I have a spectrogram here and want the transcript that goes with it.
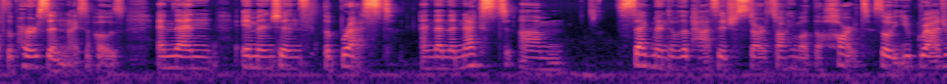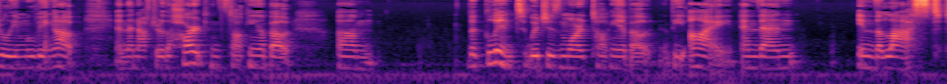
of the person, I suppose, and then it mentions the breast, and then the next um, segment of the passage starts talking about the heart. So you're gradually moving up, and then after the heart, it's talking about um, the glint, which is more talking about the eye, and then in the last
